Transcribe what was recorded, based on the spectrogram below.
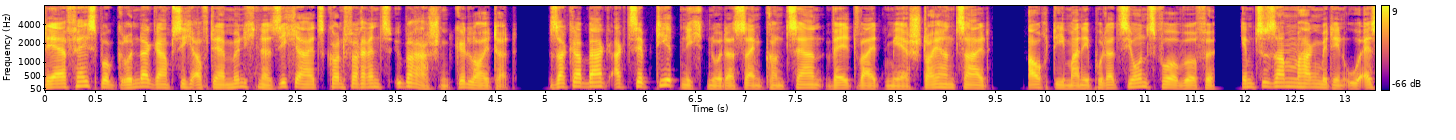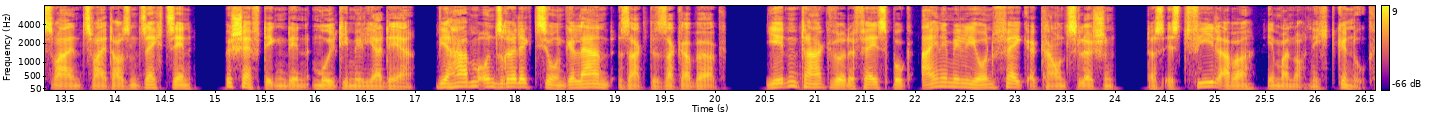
Der Facebook-Gründer gab sich auf der Münchner Sicherheitskonferenz überraschend geläutert. Zuckerberg akzeptiert nicht nur, dass sein Konzern weltweit mehr Steuern zahlt, auch die Manipulationsvorwürfe im Zusammenhang mit den US-Wahlen 2016 beschäftigen den Multimilliardär. Wir haben unsere Lektion gelernt, sagte Zuckerberg. Jeden Tag würde Facebook eine Million Fake-Accounts löschen. Das ist viel, aber immer noch nicht genug.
